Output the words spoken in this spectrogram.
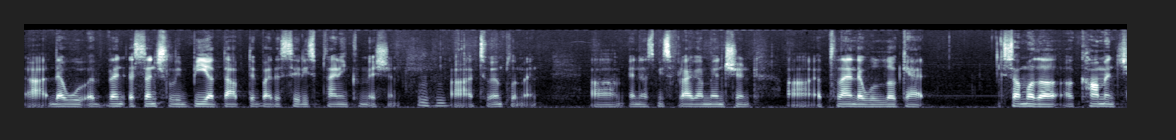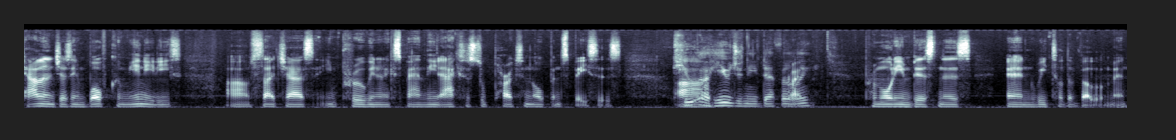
uh, that will event- essentially be adopted by the city's planning commission Mhm. uh, to implement. Um, and as Ms. Fraga mentioned, uh, a plan that will look at some of the uh, common challenges in both communities, uh, such as improving and expanding access to parks and open spaces, Hu- uh, a huge need, definitely. right, promoting business and retail development,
